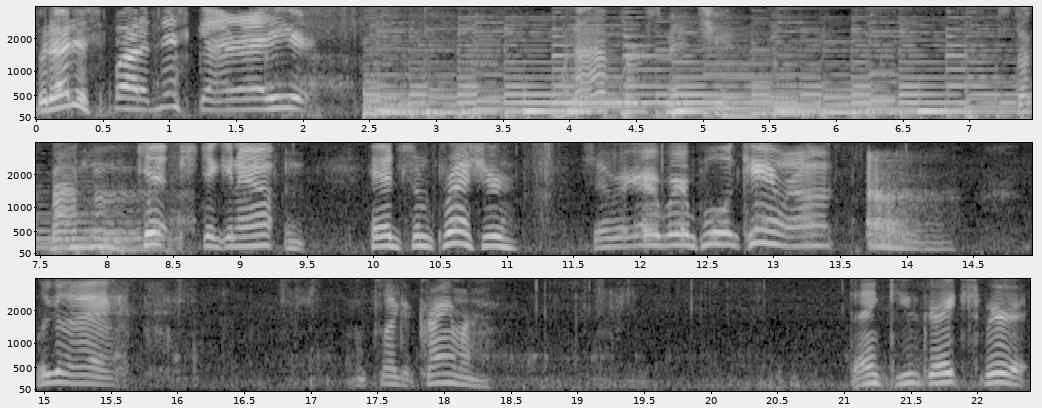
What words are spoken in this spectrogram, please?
But I just spotted this guy right here. When I first met you my foot. Tip sticking out and had some pressure. So we're gonna pull the camera on. Look at that. Looks like a Kramer. Thank you, Great Spirit.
